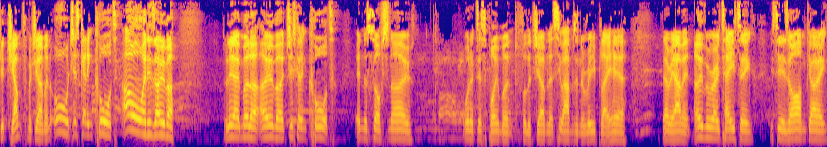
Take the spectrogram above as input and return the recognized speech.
Good jump from a German. Oh, just getting caught. Oh, it is over. Leo Müller over, just getting caught in the soft snow. What a disappointment for the German. Let's see what happens in the replay here. There we have it. Over rotating. You see his arm going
